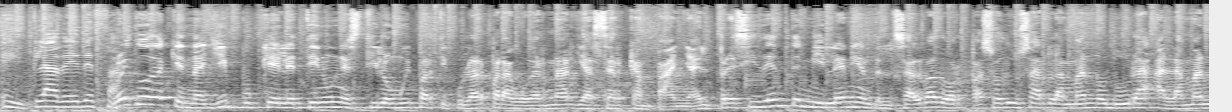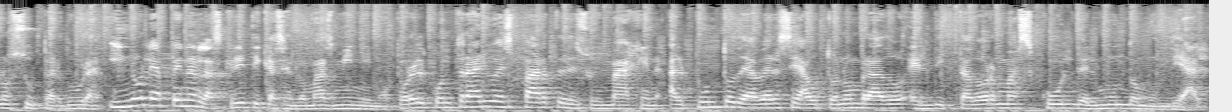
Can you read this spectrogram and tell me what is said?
en clave de No hay duda que Nayib Bukele tiene un estilo muy particular para gobernar y hacer campaña. El presidente millennial del Salvador pasó de usar la mano dura a la mano super dura y no le apenan las críticas en lo más mínimo. Por el contrario, es parte de su imagen al punto de haberse autonombrado el dictador más cool del mundo mundial.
